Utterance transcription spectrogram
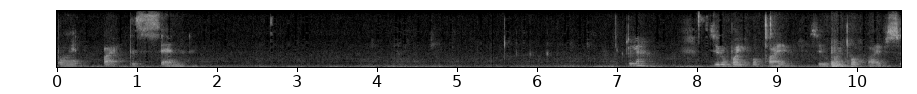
0.5 percent. Itulah 0.45 0.45 so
